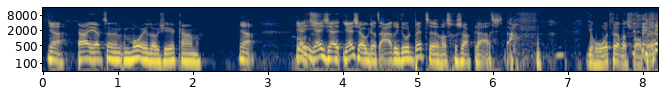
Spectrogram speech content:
Ja, Ja, je hebt een, een mooie logeerkamer. ja. Jij, jij, zei, jij zei ook dat Adrie door het bed eh, was gezakt laatst. Je hoort wel eens wat, hè?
